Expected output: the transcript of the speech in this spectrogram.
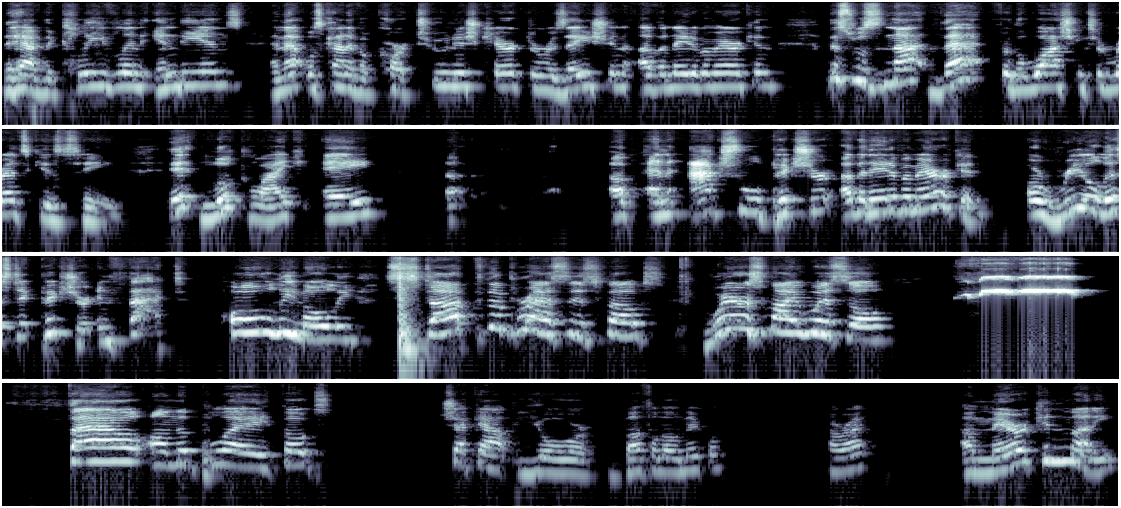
They have the Cleveland Indians, and that was kind of a cartoonish characterization of a Native American. This was not that for the Washington Redskins team. It looked like a, a, a an actual picture of a Native American, a realistic picture. In fact, holy moly, stop the presses, folks. Where's my whistle? Foul on the play, folks check out your Buffalo nickel. All right. American money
